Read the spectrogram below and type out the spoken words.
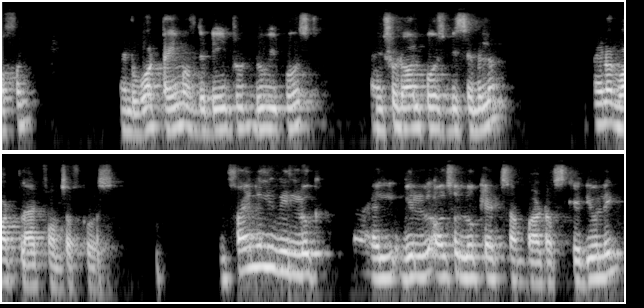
often and what time of the day do we post and should all posts be similar and on what platforms of course. And finally we'll look we'll also look at some part of scheduling.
